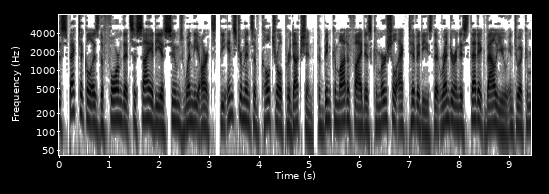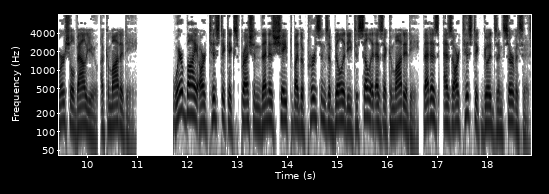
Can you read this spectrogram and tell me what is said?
The spectacle is the form that society assumes when the arts, the instruments of cultural production, have been commodified as commercial activities that render an aesthetic value into a commercial value a commodity. Whereby artistic expression then is shaped by the person's ability to sell it as a commodity, that is, as artistic goods and services.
